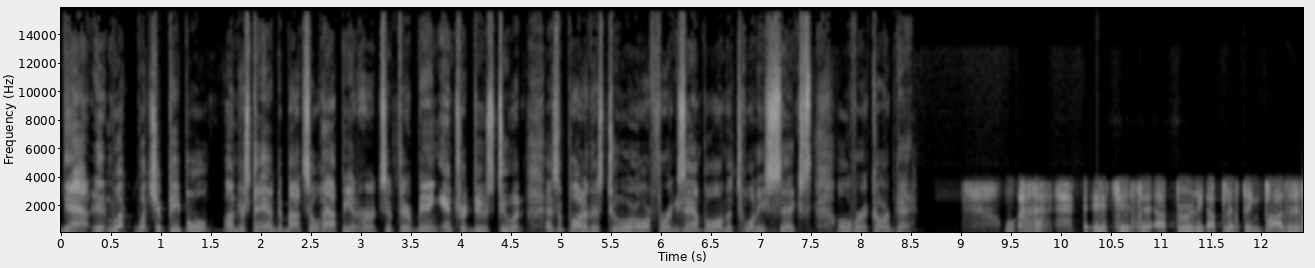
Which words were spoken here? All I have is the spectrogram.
Yeah, and what what should people understand about So Happy It Hurts if they're being introduced to it as a part of this tour, or for example on the 26th over at Carb Day? it's just an up, really uplifting, positive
